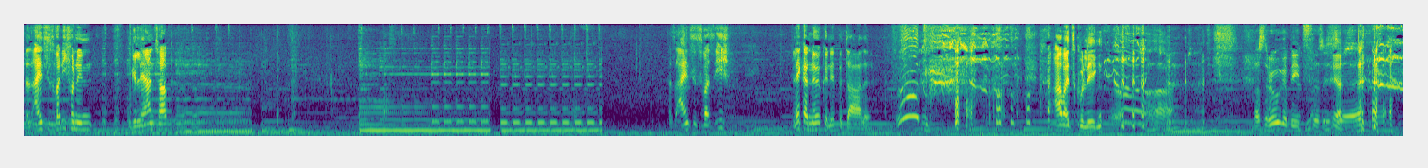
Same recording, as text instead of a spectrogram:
Das Einzige, was ich von denen gelernt habe, das Einzige, was ich lecker Nöke nicht bezahle. Arbeitskollegen. Dat is het Ruhrgebied. Dat is, Ja. eh,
